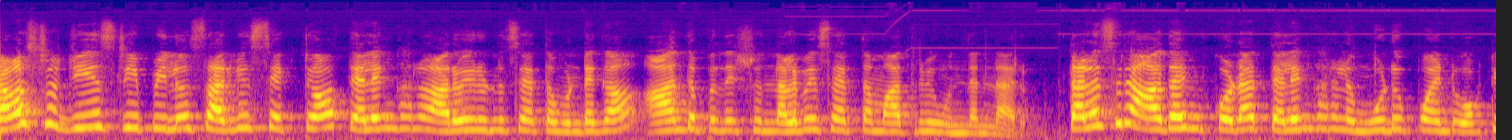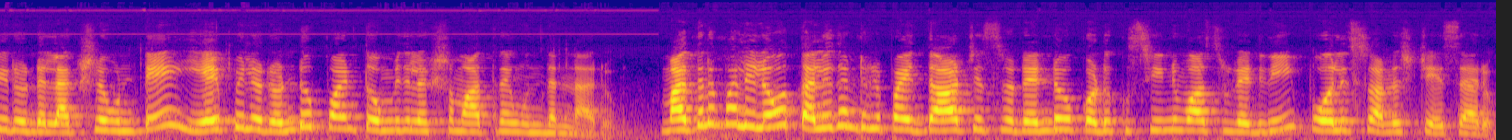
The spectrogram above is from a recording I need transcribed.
రాష్ట్ర జీఎస్డీపీలో సర్వీస్ సెక్టర్ తెలంగాణ అరవై రెండు శాతం ఉండగా ఆంధ్రప్రదేశ్ నలభై శాతం మాత్రమే ఉందన్నారు. తలసరి ఆదాయం కూడా తెలంగాణలో మూడు పాయింట్ ఒకటి రెండు లక్షలు ఉంటే ఏపీలో రెండు పాయింట్ తొమ్మిది లక్షలు మాత్రమే ఉందన్నారు. మదనపల్లిలో తల్లిదండ్రులపై దాడి చేసిన రెండవ కొడుకు శ్రీనివాసరెడ్డిని పోలీసులు అరెస్ట్ చేశారు.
